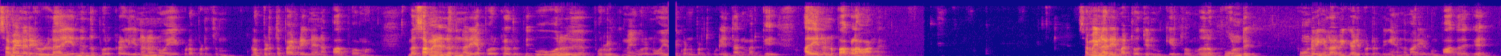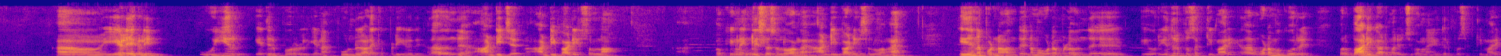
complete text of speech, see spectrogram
சமையலறையில் உள்ள எந்தெந்த பொருட்கள் என்னென்ன நோயை குணப்படுத்தும் குணப்படுத்த பயன்படுகின்றன பார்ப்போமா? நம்ம சமையலில் வந்து நிறைய பொருட்கள் இருக்கு. ஒவ்வொரு பொருளுக்குமே ஒரு நோயை குணப்படுத்தக்கூடிய தன்மை இருக்கு. அது என்னன்னு பார்க்கலாம் வாங்க. சமையலறை மருத்துவத்தின் முக்கியத்துவம். முதல்ல பூண்டு. பூண்டு நீங்கள் எல்லாருமே கேள்விப்பட்டிருப்பீங்க. இந்த மாதிரி இருக்கும் பார்க்கறதுக்கு. ஏழைகளின் உயிர் எதிர்ப்பொருள் என பூண்டு அழைக்கப்படுகிறது. அதாவது வந்து ஆன்டிஜென் ஆன்டிபாடின்னு சொல்லலாம். ஓகேங்களா இங்கிலீஷில் சொல்லுவாங்க. ஆன்டிபாடின்னு சொல்லுவாங்க. இது என்ன பண்ணால் வந்து நம்ம உடம்புல வந்து ஒரு எதிர்ப்பு சக்தி மாதிரி அதாவது உடம்புக்கு ஒரு ஒரு பாடி கார்டு மாதிரி வச்சுக்கோங்களேன் எதிர்ப்பு சக்தி மாதிரி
